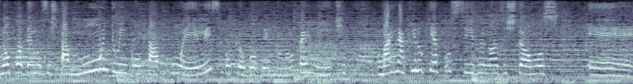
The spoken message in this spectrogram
Não podemos estar muito em contato com eles, porque o governo não permite, mas naquilo que é possível nós estamos é,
